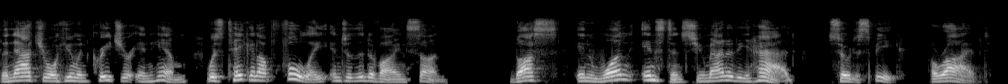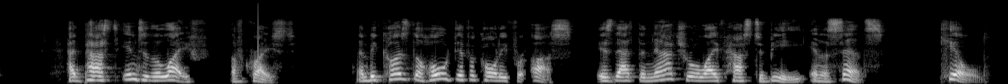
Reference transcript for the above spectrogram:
The natural human creature in him was taken up fully into the divine Son. Thus, in one instance, humanity had, so to speak, arrived, had passed into the life of Christ. And because the whole difficulty for us is that the natural life has to be, in a sense, killed,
